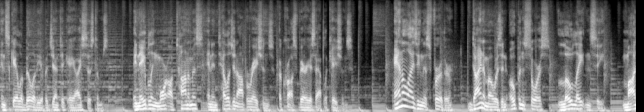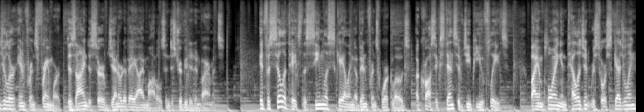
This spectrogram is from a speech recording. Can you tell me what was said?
and scalability of agentic AI systems, enabling more autonomous and intelligent operations across various applications. Analyzing this further, Dynamo is an open-source, low-latency, modular inference framework designed to serve generative AI models in distributed environments. It facilitates the seamless scaling of inference workloads across extensive GPU fleets by employing intelligent resource scheduling,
